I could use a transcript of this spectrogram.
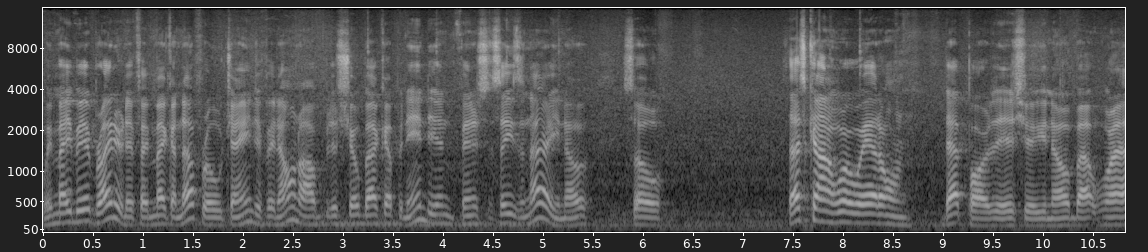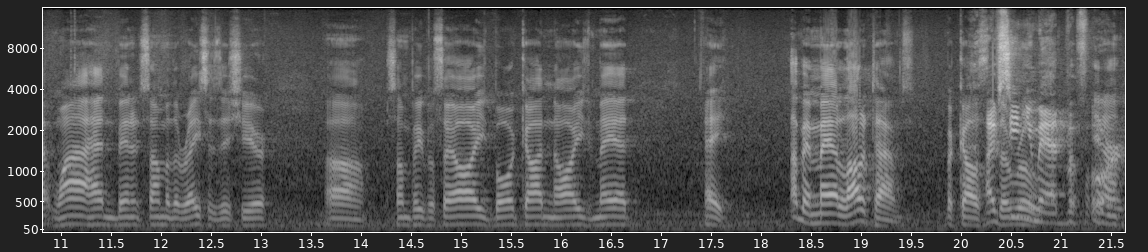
we may be at Brainerd if they make enough rule change. If they don't, I'll just show back up in Indy and finish the season there, you know. So that's kind of where we're at on that part of the issue, you know, about why, I hadn't been at some of the races this year. Uh, some people say, oh, he's boycotting, oh, he's mad. Hey, I've been mad a lot of times because I've the seen you mad before. You know,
